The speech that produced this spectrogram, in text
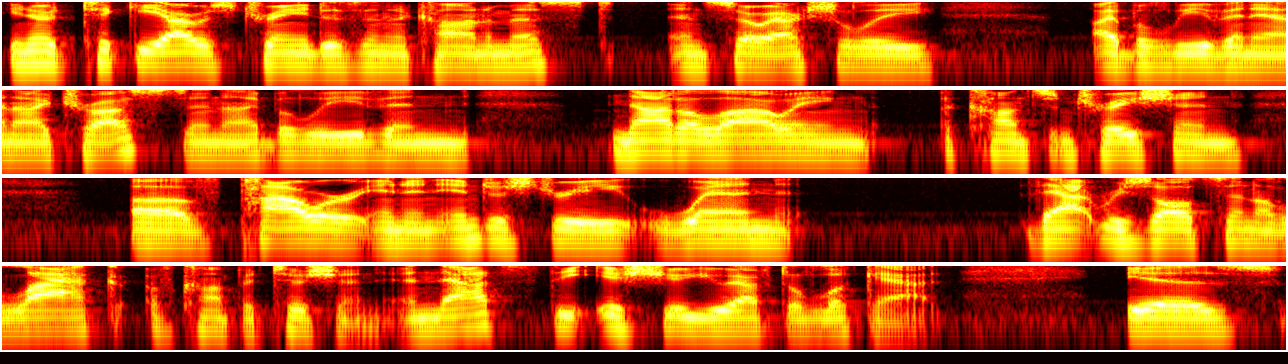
You know, Ticky, I was trained as an economist, and so actually, I believe in antitrust and I believe in not allowing a concentration of power in an industry when that results in a lack of competition. And that's the issue you have to look at is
